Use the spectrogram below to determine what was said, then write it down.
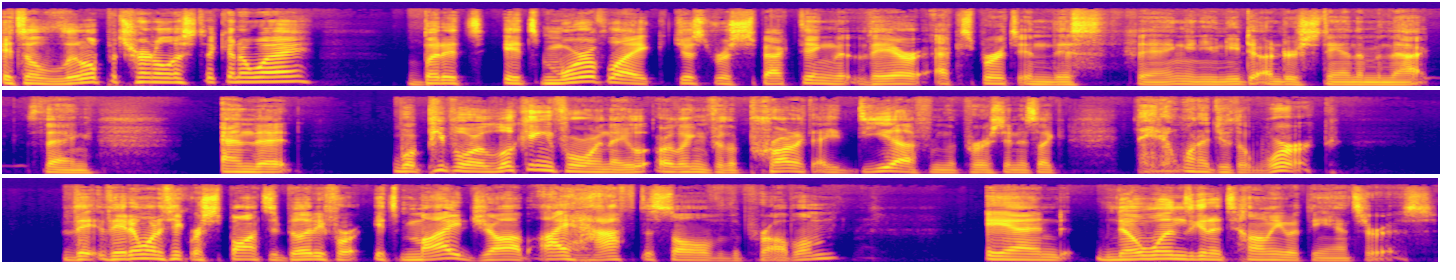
it's a little paternalistic in a way, but it's it's more of like just respecting that they are experts in this thing and you need to understand them in that thing. And that what people are looking for when they are looking for the product idea from the person is like they don't want to do the work. They they don't want to take responsibility for it. it's my job. I have to solve the problem. And no one's going to tell me what the answer is.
